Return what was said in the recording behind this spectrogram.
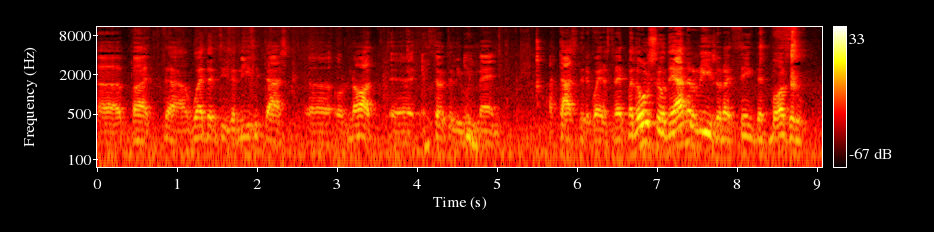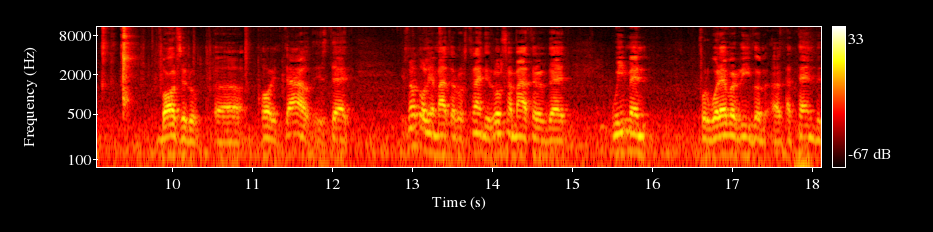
Uh, but whether it is an easy task or not, certainly we meant a task that requires strength. But also the other reason I think that Boserup, Boserup pointed out is that it's not only a matter of strength, it's also a matter that women, for whatever reason, uh, attend the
